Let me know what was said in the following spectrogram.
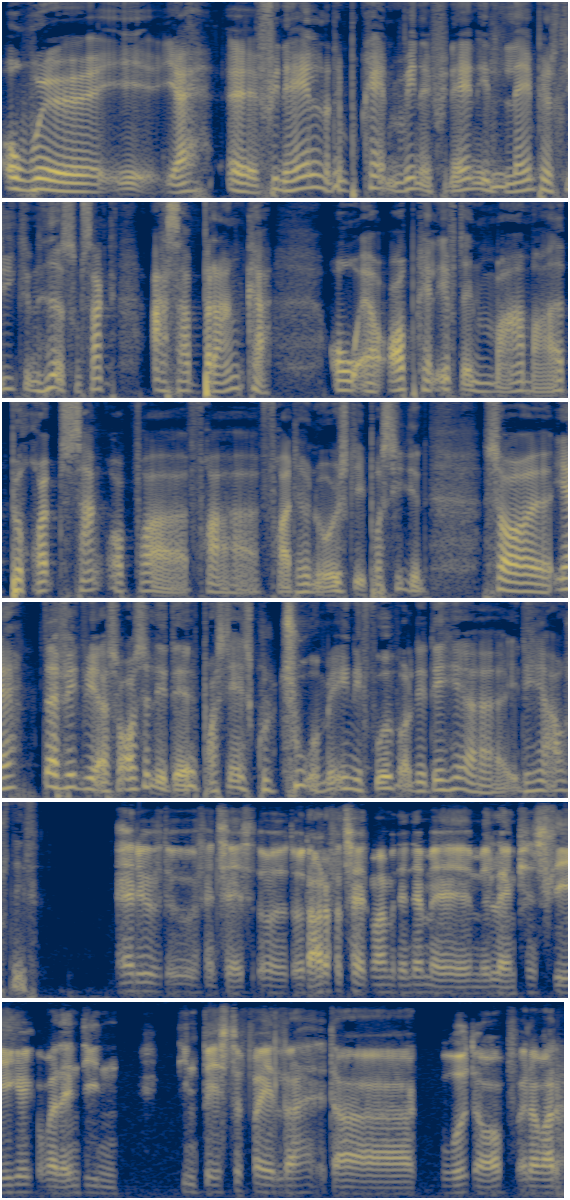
og øh, ja, øh, finalen, og den pokal, man vinder i finalen i Lampions League, den hedder som sagt Azabranca og er opkaldt efter en meget, meget berømt sang op fra, fra, fra det nordøstlige Brasilien. Så øh, ja, der fik vi altså også lidt øh, brasiliansk kultur med ind i fodbold i det her, i det her afsnit. Ja, det var, det var fantastisk. Det var, det var dig, der fortalte mig med den der med, med Lampions League, og hvordan din, bedste forældre, der boede derop, eller var det,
